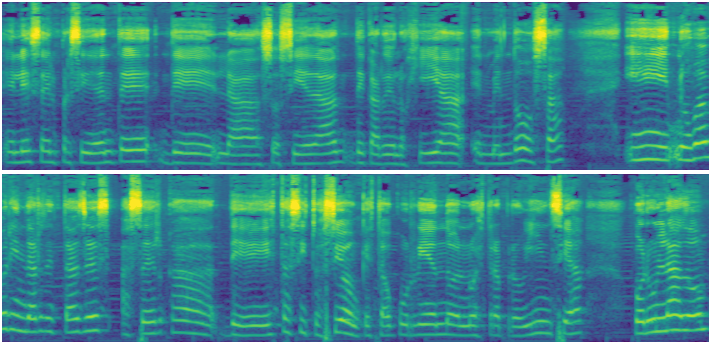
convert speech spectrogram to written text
Él es el presidente de la Sociedad de Cardiología en Mendoza y nos va a brindar detalles acerca de esta situación que está ocurriendo en nuestra provincia. Por un lado,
